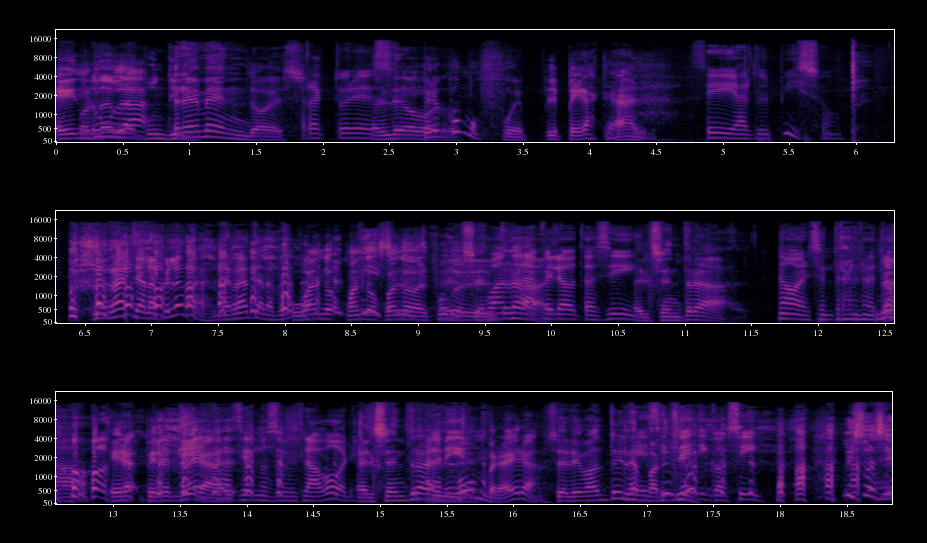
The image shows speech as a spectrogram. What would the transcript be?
En Por duda. Tremendo es. fracturas. El dedo Pero gordo. ¿cómo fue? ¿Le pegaste a algo? Sí, al piso. ¿Le erraste a la pelota? ¿Le erraste a la pelota? Jugando, cuando, cuando al fútbol. El Jugando a la central. pelota, sí. El central. No, el central no estaba. Era, pero ¿qué Estaba era? haciendo sus labores. El central. Alfombra era. Se levantó y la El partió. sintético, sí. Le hizo así.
